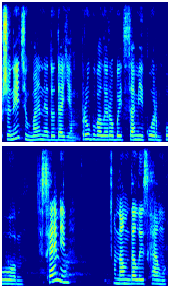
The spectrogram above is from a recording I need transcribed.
Пшеницю ми не додаємо. Пробували робити самі корм по схемі. Нам дали схему.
